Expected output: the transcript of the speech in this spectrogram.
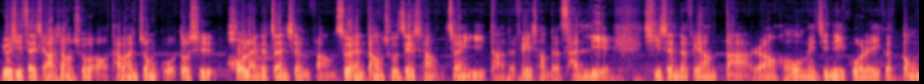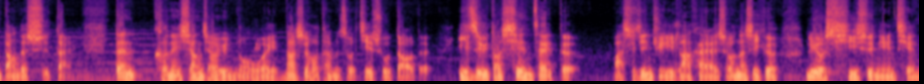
尤其再加上说哦，台湾、中国都是后来的战胜方，虽然当初这场战役打得非常的惨烈，牺牲的非常大，然后我们经历过了一个动荡的时代，但可能相较于挪威那时候他们所接触到的，以至于到现在的。把时间距离拉开的时候，那是一个六七十年前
